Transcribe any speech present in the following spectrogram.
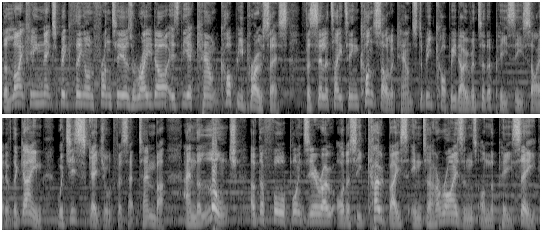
The likely next big thing on Frontiers radar is the account copy process facilitating console accounts to be copied over to the PC side of the game which is scheduled for September and the launch of the 4.0 Odyssey codebase into Horizons on the PC.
